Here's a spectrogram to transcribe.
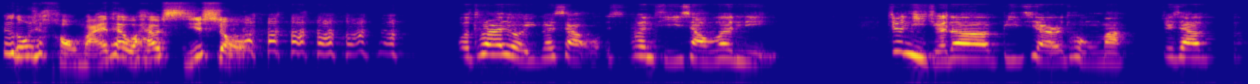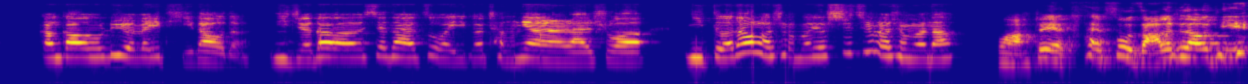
这个东西好埋汰，我还要洗手。我突然有一个小问题想问你，就你觉得比起儿童嘛？就像刚刚略微提到的，你觉得现在作为一个成年人来说，你得到了什么，又失去了什么呢？哇，这也太复杂了这道题。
